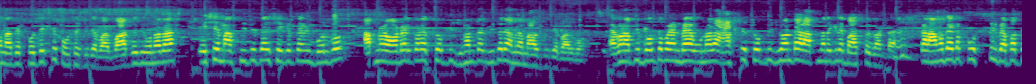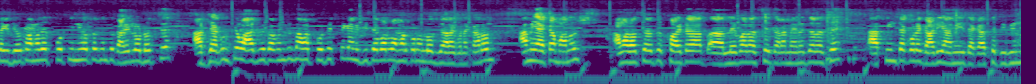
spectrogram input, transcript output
ওনাদের প্রজেক্টে পৌঁছে দিতে পারব। আর যদি ওনারা এসে মাছ নিতে চায় সেক্ষেত্রে আমি বলব, আপনারা অর্ডার করার চব্বিশ ঘণ্টার ভিতরে আমরা মাছ দিতে পারব। এখন আপনি বলতে পারেন, ভাই ওনারা আসতে চব্বিশ ঘণ্টা আর আপনারা গেলে বাহাত্তর ঘণ্টা। কারণ আমাদের একটা প্রস্তুতির ব্যাপার থাকে, যেহেতু আমাদের প্রতিনিয়ত কিন্তু গাড়ি লোড হচ্ছে, আর যখন কেউ আসবে তখন কিন্তু আমার প্রজেক্ট থেকে আমি দিতে পারব, আমার কোনো লোক যাওয়া লাগবে না। কারণ আমি একা মানুষ, আমার হচ্ছে হয়তো ছয়টা লেবার আছে, যারা ম্যানেজার আছে, আর তিনটা করে গাড়ি আমি দেখা যাচ্ছে বিভিন্ন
